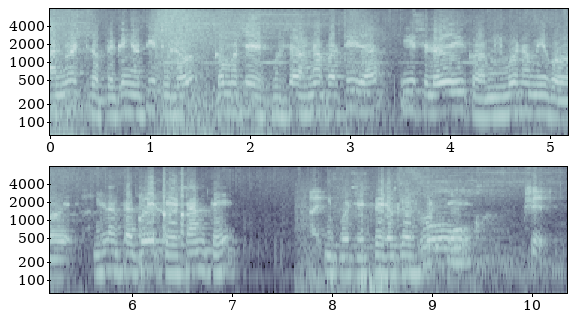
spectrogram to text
a nuestro pequeño título, cómo ser expulsado en una partida, y se lo dedico a mi buen amigo y lanzacohetes Ante, y pues espero que os guste. Oh, shit.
